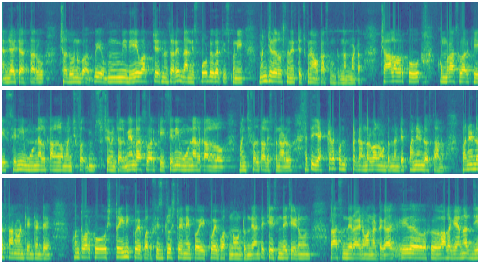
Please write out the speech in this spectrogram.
ఎంజాయ్ చేస్తారు. చదువును మీది మీరు ఏ వర్క్ చేసినా సరే దాన్ని స్పోర్టివ్గా తీసుకుని మంచి రిజల్ట్స్ అనేది తెచ్చుకునే అవకాశం ఉంటుందన్నమాట. చాలా వరకు కుంభరాశి వారికి శని మూడు నెలల కాలంలో మంచి క్షమించాలి. మీన రాశి వారికి శని మూడు నెలల కాలంలో మంచి ఫలితాలు ఇస్తున్నాడు. అయితే ఎక్కడ కొంత గందరగోళం ఉంటుందంటే పన్నెండో స్థానం. పన్నెండో స్థానం అంటే ఏంటంటే కొంతవరకు స్ట్రెయిన్ ఎక్కువైపోతుంది. ఫిజికల్ స్ట్రెయిన్ అయిపోయి ఎక్కువైపోతుంది ఉంటుంది. అంటే చేసిందే చేయడం రాసిందే రాయడం అన్నట్టుగా ఏదో అలాగే ఎనర్జీ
